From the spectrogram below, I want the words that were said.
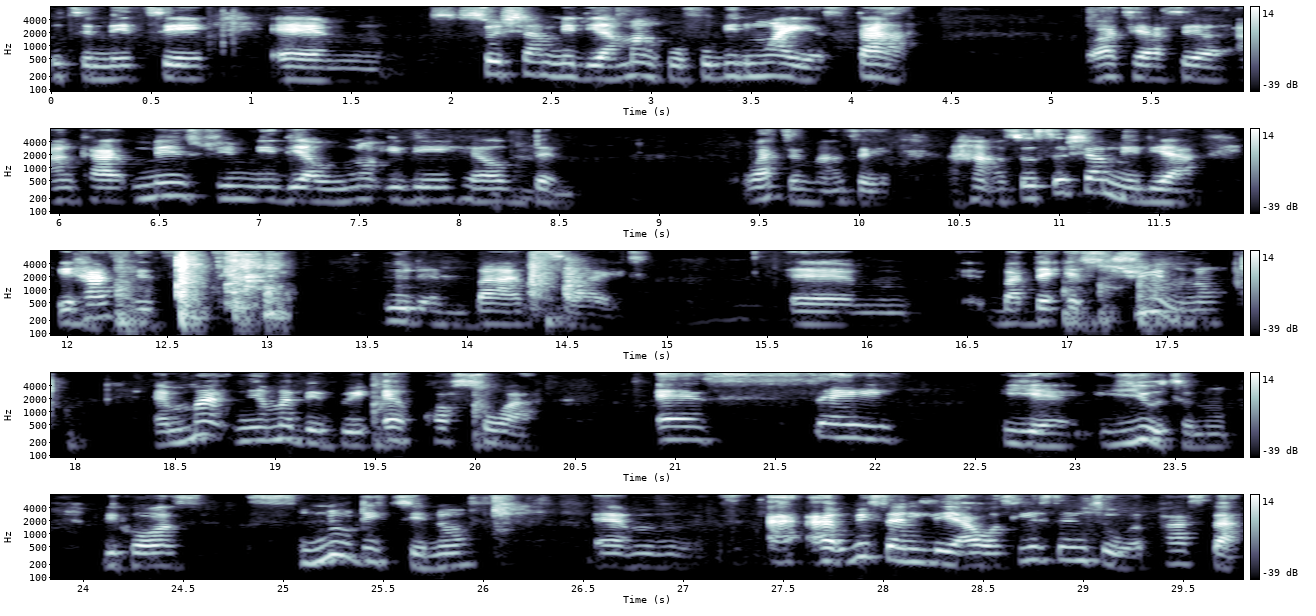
wotumi te um, social media man nkurɔfoɔ bi mu ayɛ star wate ase anka mainstream media will not even help them wate man say uh-huh. so social media it has its good and bad side um, but the extreme no ɛma nneɛma bebree ɛkɔ so a ɛsɛe yɛ youth no. Because nudity no um, I, I recently I was listening to a pastor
